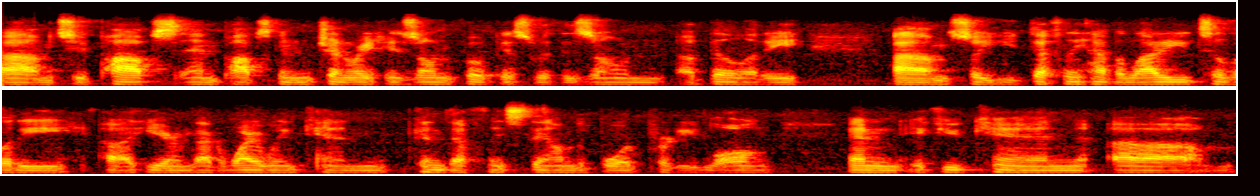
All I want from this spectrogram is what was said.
um, to Pops, and Pops can generate his own focus with his own ability. Um, so you definitely have a lot of utility uh, here, and that Y wing can can definitely stay on the board pretty long. And if you can um,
